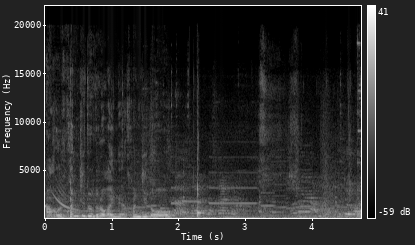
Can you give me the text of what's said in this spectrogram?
아, 그 선지도 들어가 있네요. 선지도. 어,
